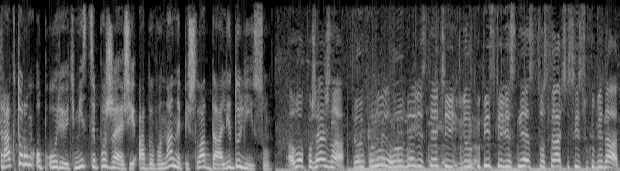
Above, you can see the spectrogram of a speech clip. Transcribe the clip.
Трактором оборюють місце пожежі, аби вона не пішла далі до лісу. Алло, пожежна, телефонує головне лісничий Великопільське лісництво Старчий сукомбінат.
